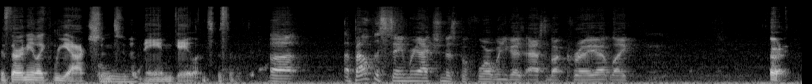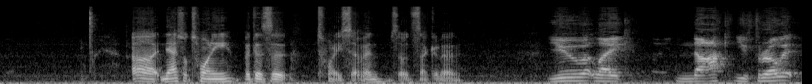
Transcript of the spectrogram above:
Is there any like reaction to the name Galen specifically? Uh, about the same reaction as before when you guys asked about Kreia. Like, All right. Uh, natural 20, but that's a 27, so it's not gonna... you like knock, you throw it,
